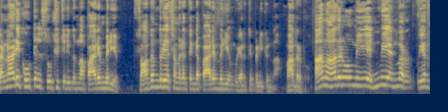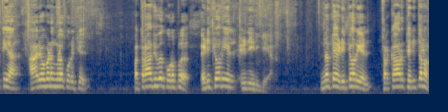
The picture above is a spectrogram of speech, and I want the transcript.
കണ്ണാടി കൂട്ടിൽ സൂക്ഷിച്ചിരിക്കുന്ന പാരമ്പര്യം സ്വാതന്ത്ര്യ സമരത്തിന്റെ പാരമ്പര്യം ഉയർത്തിപ്പിടിക്കുന്ന മാതൃഭൂമി. ആ മാതൃഭൂമി എൻ വി അൻവർ ഉയർത്തിയ ആരോപണങ്ങളെക്കുറിച്ച് പത്രാധിപ കുറിപ്പ് എഡിറ്റോറിയൽ എഴുതിയിരിക്കുകയാണ്. ഇന്നത്തെ എഡിറ്റോറിയൽ സർക്കാർ തിരുത്തണം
